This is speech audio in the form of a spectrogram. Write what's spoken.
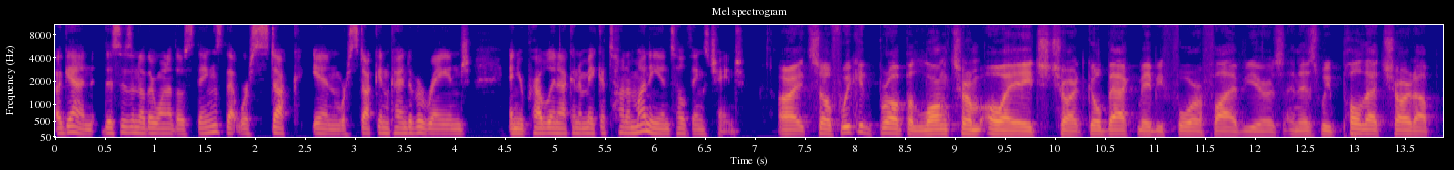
again, this is another one of those things that we're stuck in. We're stuck in kind of a range, and you're probably not going to make a ton of money until things change. All right. So if we could throw up a long term OIH chart, go back maybe four or five years. And as we pull that chart up,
